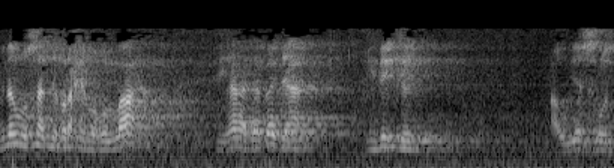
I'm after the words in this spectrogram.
من المصنف رحمه الله في هذا بدأ في ذكر أو يسرد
